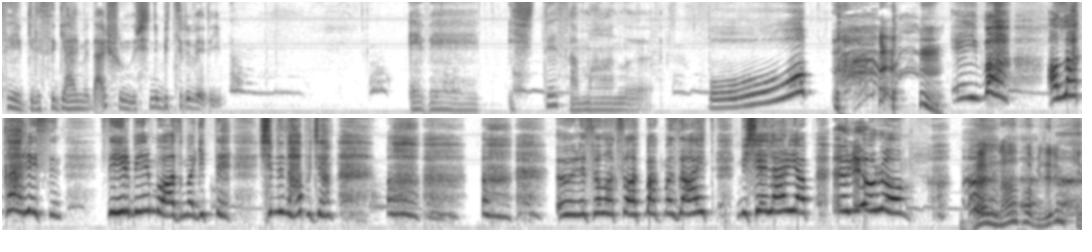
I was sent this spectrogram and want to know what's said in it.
Sevgilisi gelmeden şunun işini bitirivereyim. Evet, işte zamanı. Hop! Eyvah! Allah kahretsin. Zehir benim boğazıma gitti. Şimdi ne yapacağım? Ah, ah. Öyle salak salak bakma Zahit. Bir şeyler yap. Ölüyorum. Ben ne yapabilirim ki?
